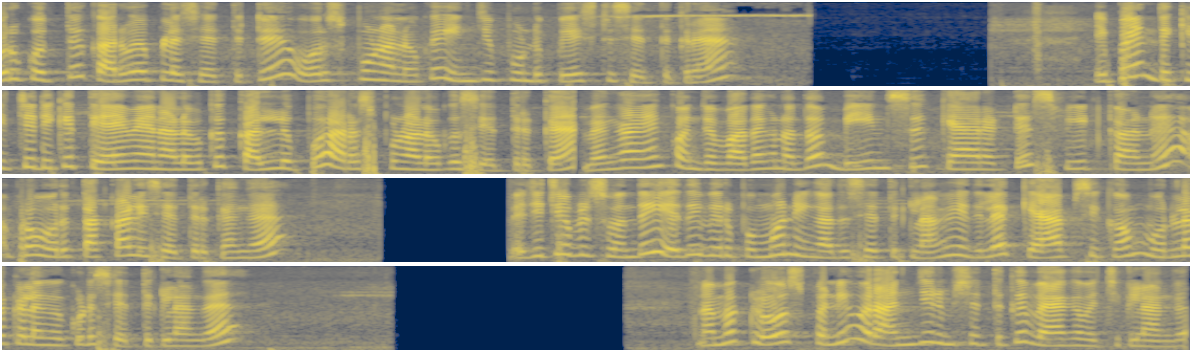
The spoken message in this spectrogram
ஒரு கொத்து கருவேப்பிலை சேர்த்துட்டு ஒரு ஸ்பூன் அளவுக்கு இஞ்சி பூண்டு பேஸ்ட்டு சேர்த்துக்கிறேன். இப்போ இந்த கிச்சடிக்கு தேவையான அளவுக்கு கல்லுப்பு அரை ஸ்பூன் அளவுக்கு சேர்த்துருக்கேன். வெங்காயம் கொஞ்சம் வதங்கினதும் பீன்ஸு கேரட்டு ஸ்வீட் கார்னு அப்புறம் ஒரு தக்காளி சேர்த்துருக்கேங்க. வெஜிடபிள்ஸ் வந்து எது விருப்பமோ நீங்கள் அதை சேர்த்துக்கலாங்க. இதில் கேப்சிகம் உருளைக்கிழங்கு கூட சேர்த்துக்கலாங்க. நம்ம க்ளோஸ் பண்ணி ஒரு அஞ்சு நிமிஷத்துக்கு வேக வச்சுக்கலாங்க.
